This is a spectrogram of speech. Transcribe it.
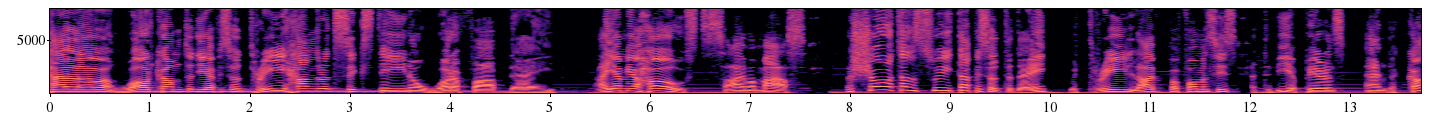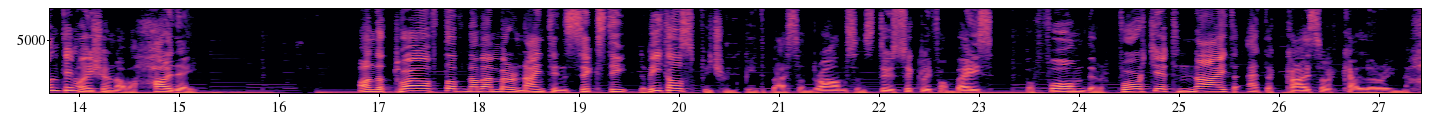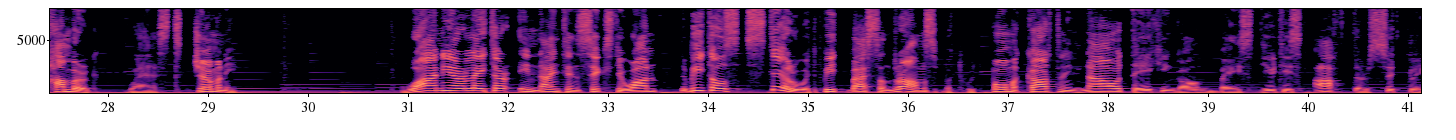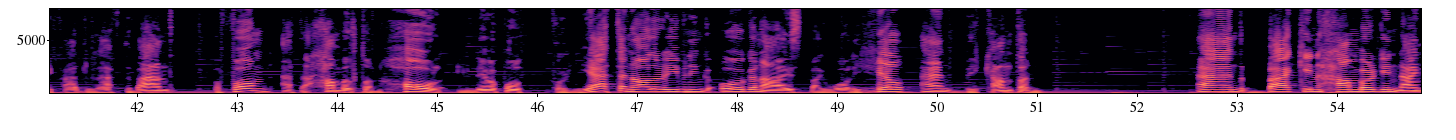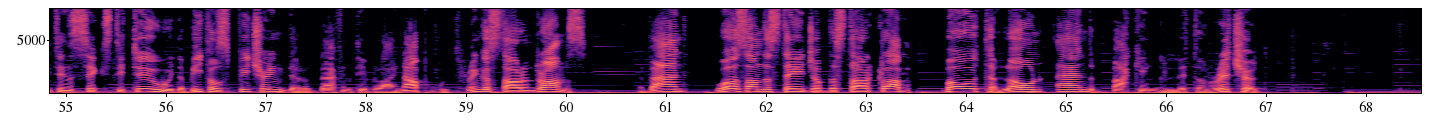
Hello and welcome to the episode 316 of What a Fab Day. I am your host, Simon Mas. A short and sweet episode today with three live performances, a TV appearance, and a continuation of a holiday. On the 12th of November 1960, the Beatles, featuring Pete Best on drums and Stu Sutcliffe on bass, performed their 40th night at the Kaiser Keller in Hamburg, West Germany. One year later, in 1961, the Beatles, still with Pete Best on drums, but with Paul McCartney now taking on bass duties after Sutcliffe had left the band, performed at the Hambleton Hall in Liverpool for yet another evening organized by Wally Hill and Vic Anton. And back in Hamburg in 1962 with the Beatles featuring their definitive lineup with Ringo Starr on drums. The band was on the stage of the Star Club, both alone and backing Little Richard.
